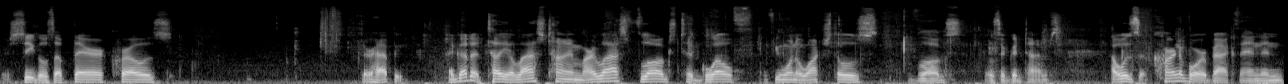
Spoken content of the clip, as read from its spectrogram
There's seagulls up there, crows. They're happy. I gotta tell you, last time, our last vlogs to Guelph, if you want to watch those vlogs, those are good times. I was a carnivore back then, and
